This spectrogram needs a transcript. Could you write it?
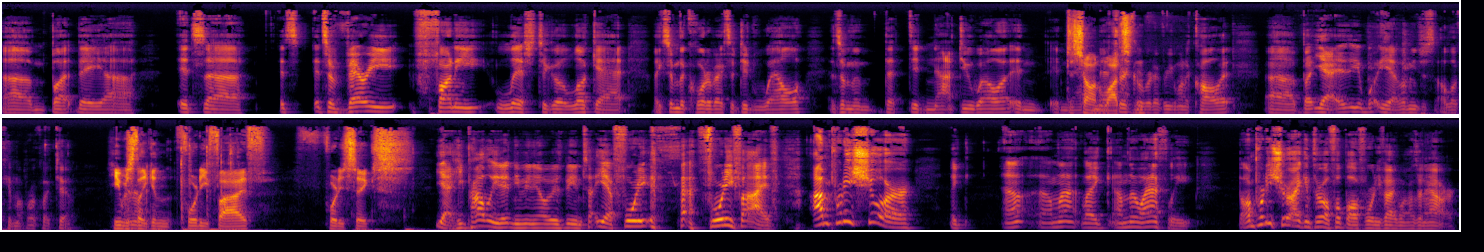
Um, but they, uh, it's uh, it's it's a very funny list to go look at. Like some of the quarterbacks that did well and some of them that did not do well in, in Deshaun metric Watson. or whatever you want to call it. Uh, but yeah, it- yeah. Let me just I'll look him up real quick too. He was like in 45, 46. Yeah, he probably didn't even know he was being. T- yeah, 40, 45. I'm pretty sure. Like I'm not like I'm no athlete, but I'm pretty sure I can throw a football 45 miles an hour.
